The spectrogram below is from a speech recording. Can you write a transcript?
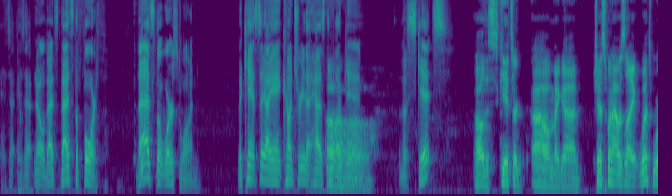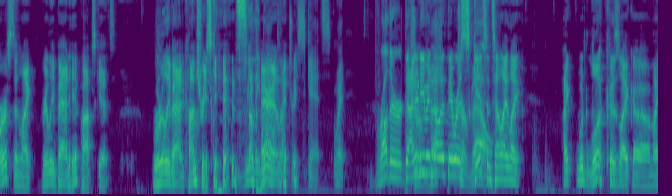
Is that, is that no? That's that's the fourth. That's the worst one. They can't say I ain't country. That has the fucking Oh. the skits. oh, the skits are. Oh my god! Just when I was like, what's worse than like really bad hip hop skits? Really bad country skits. Really apparently. bad country skits. Wait, brother. I didn't even know that they were Gervais. skits until I like I would look because like uh, my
